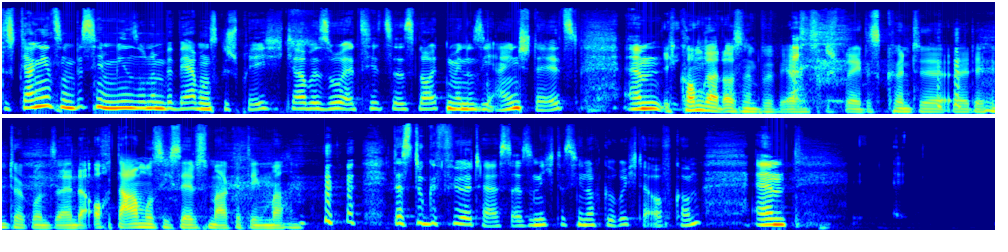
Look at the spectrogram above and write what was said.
Das klang jetzt ein bisschen wie in so einem Bewerbungsgespräch. Ich glaube, so erzählst du es Leuten, wenn du sie einstellst. Ähm, ich komme gerade aus einem Bewerbungsgespräch. Das könnte äh, der Hintergrund sein. Da, auch da muss ich selbst Marketing machen. dass du geführt hast. Also nicht, dass hier noch Gerüchte aufkommen. Ähm,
